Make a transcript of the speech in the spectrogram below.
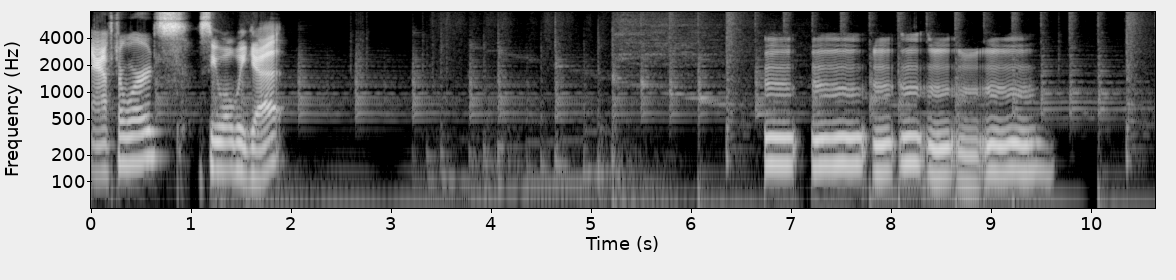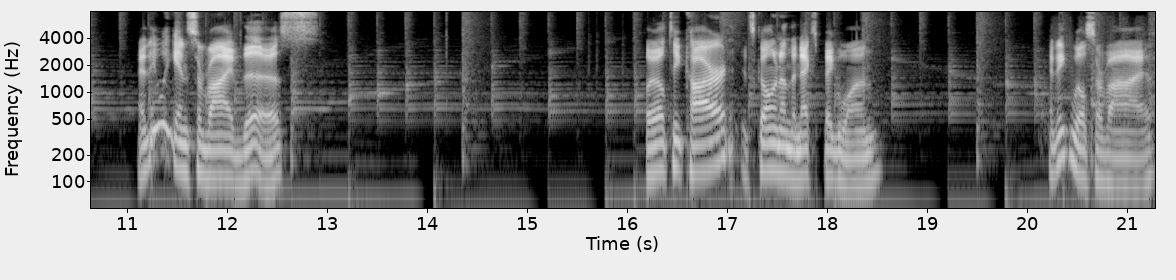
afterwards. See what we get. I think we can survive this. Loyalty card. It's going on the next big one. I think we'll survive.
